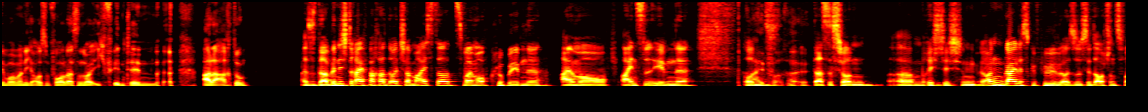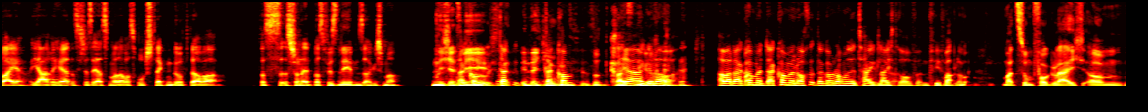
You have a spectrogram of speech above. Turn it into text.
den wollen wir nicht außen vor lassen, weil ich finde den aller Achtung. Also da bin ich dreifacher deutscher Meister, zweimal auf Clubebene, einmal auf Einzelebene. Und Dreifacher, das ist schon ähm, richtig ein, ein, geiles Gefühl. Also ist jetzt auch schon zwei Jahre her, dass ich das erste Mal da was hochstrecken durfte, aber das ist schon etwas fürs Leben, sag ich mal. Nicht jetzt da wie kommt, da, in der Jugend, kommt, so Ja, genau. Aber da kommen, wir, da kommen wir noch, da kommen wir noch im Detail gleich ja. drauf im FIFA-Blog. Mal, mal, zum Vergleich, ähm,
